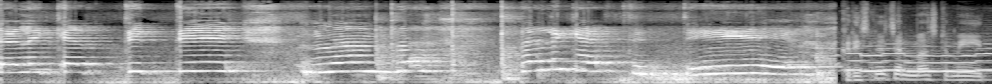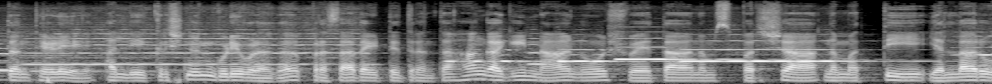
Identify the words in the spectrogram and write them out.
ತಲೆ ಕೆತ್ತಿತ್ತಿ ನಂದ ತಲೆ ಕೆತ್ತಿತ್ತಿ ಕೃಷ್ಣ ಜನ್ಮಾಷ್ಟಮಿ ಇತ್ತಂಥೇಳಿ ಅಲ್ಲಿ ಕೃಷ್ಣನ ಗುಡಿ ಒಳಗ ಪ್ರಸಾದ ಇಟ್ಟಿದ್ರಂತ ಹಾಗಾಗಿ ನಾನು ಶ್ವೇತಾ ನಮ್ ಸ್ಪರ್ಶ ನಮ್ಮ ಅತ್ತಿ ಎಲ್ಲಾರು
